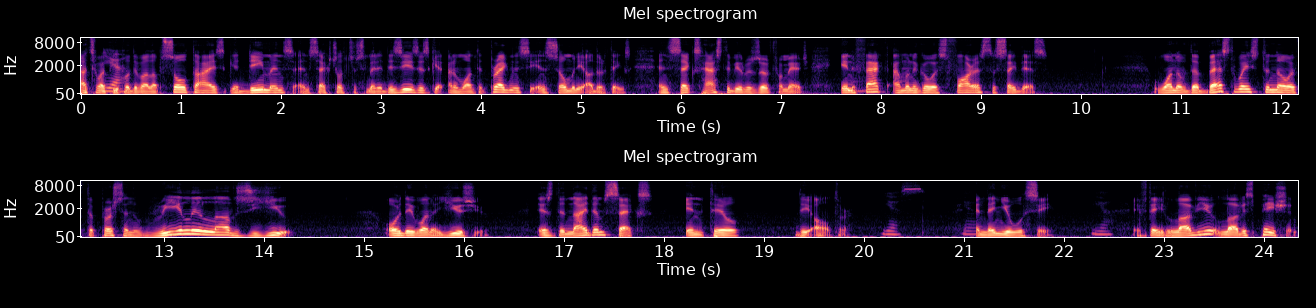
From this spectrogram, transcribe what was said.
That's why Yeah. people develop soul ties, get demons and sexual transmitted diseases, get unwanted pregnancy, and so many other things. And sex has to be reserved for marriage. In mm-hmm. fact, I'm gonna go as far as to say this. One of the best ways to know if the person really loves you or they want to use you is deny them sex until the altar. Yes. Yeah. And then you will see. yeah. If they love you, love is patient.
